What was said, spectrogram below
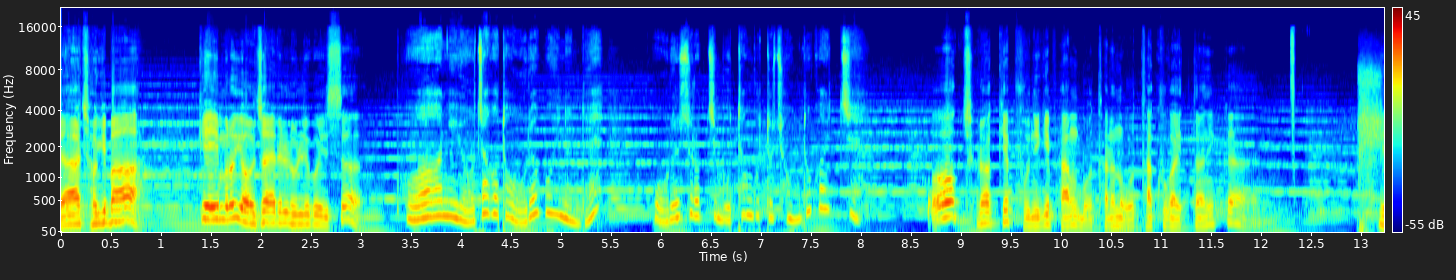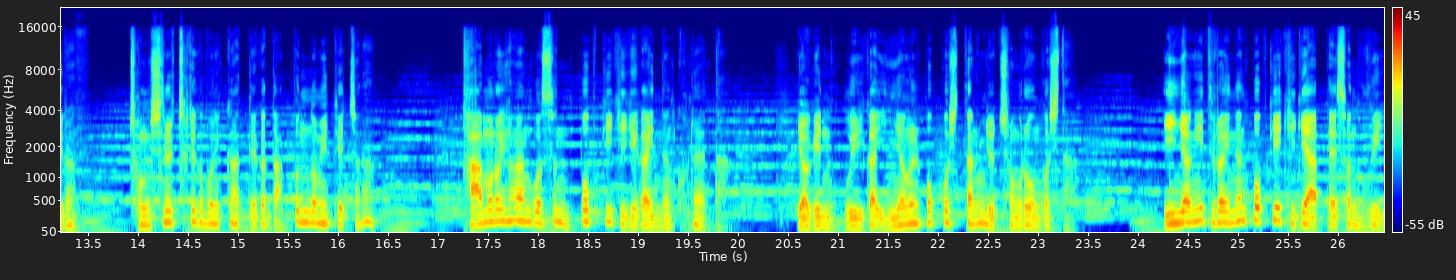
야 저기 봐. 게임으로 여자애를 놀리고 있어. 보아하니 여자가 더 어려 보이는데? 어른스럽지 못한 것도 정도가 있지. 꼭 저렇게 분위기 파악 못하는 오타쿠가 있다니까. 이런 정신을 차리고 보니까 내가 나쁜 놈이 됐잖아. 다음으로 향한 곳은 뽑기 기계가 있는 코너였다. 여긴 우이가 인형을 뽑고 싶다는 요청으로 온 것이다. 인형이 들어있는 뽑기 기계 앞에 선 우이.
